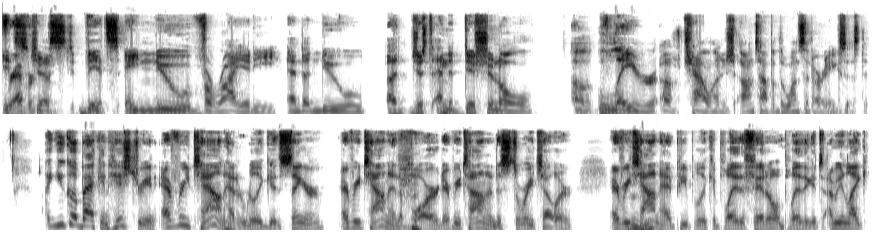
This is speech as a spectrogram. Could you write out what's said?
Forever. It's just it's a new variety and a new uh, just an additional a layer of challenge on top of the ones that already existed. You go back in history, and every town had a really good singer. Every town had a bard. every town had a storyteller. Every mm-hmm. town had people that could play the fiddle and play the guitar. I mean, like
